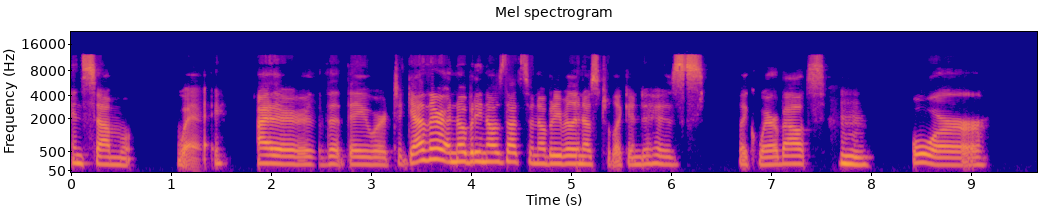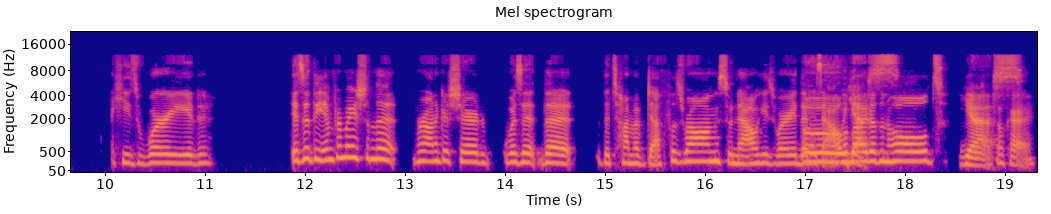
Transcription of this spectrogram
in some way. Either that they were together and nobody knows that, so nobody really knows to look into his like whereabouts, Mhm. or he's worried. Is it the information that Veronica shared? Was it that the time of death was wrong? So now he's worried that his Oh, alibi doesn't hold. Yes. Okay.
